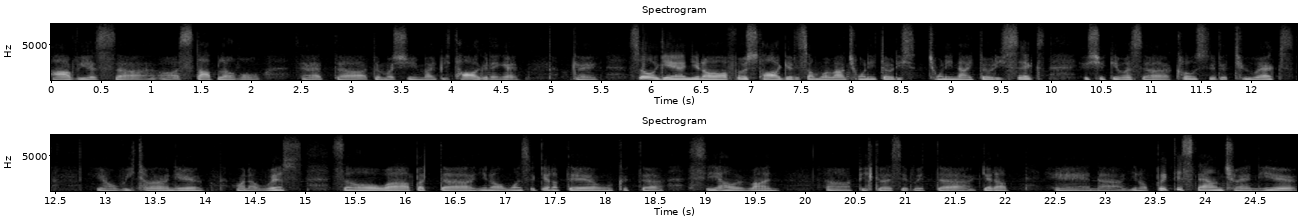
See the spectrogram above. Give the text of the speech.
obvious uh, uh, stop level that the machine might be targeting it. Okay, so again, you know, our first target is somewhere around 2030, 2936. It should give us uh, close to the 2x, you know, return here on our risk. So, uh, but, uh, you know, once we get up there, we could uh, see how it run uh, because if it uh, get up and, you know, break this downtrend here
